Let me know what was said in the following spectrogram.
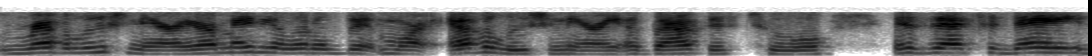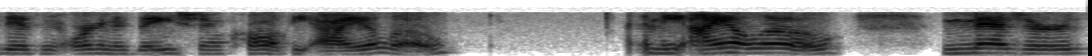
revolutionary or maybe a little bit more evolutionary about this tool is that today there's an organization called the ILO, and the ILO measures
